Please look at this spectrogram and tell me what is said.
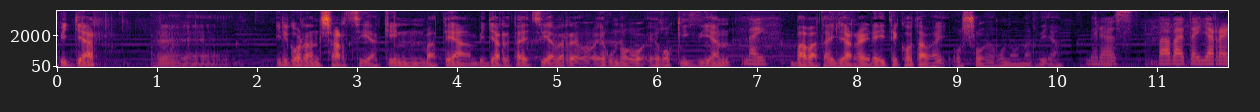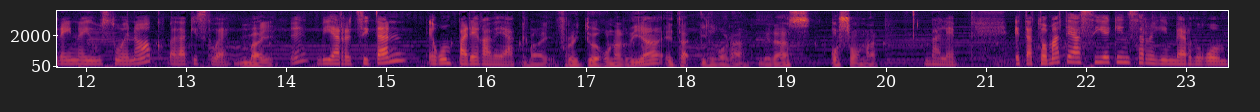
bilar, eh, ilgoran sartziakin batean, bilar eta etzia berre egun egokik dian, Bai, baba eta hilarra ere iteko, eta bai, oso egun onak dira. beraz, baba eta hilarra ere nahi duzuenok, badakizue. Bai, Eh? Biarretzitan, egun paregabeak. bai, fruitu egunak dira, eta ilgora, beraz, oso onak. Bale. Eta tomate haziekin zer egin behar dugu?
